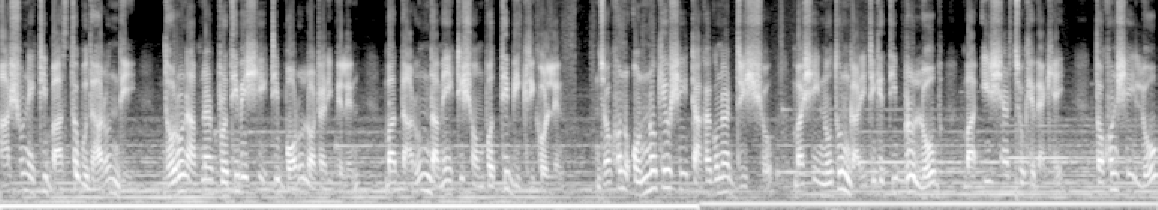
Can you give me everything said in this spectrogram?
আসুন একটি বাস্তব উদাহরণ দিই। ধরুন আপনার প্রতিবেশী একটি বড় লটারি পেলেন বা দারুণ দামে একটি সম্পত্তি বিক্রি করলেন। যখন অন্য কেউ সেই টাকা গোনার দৃশ্য বা সেই নতুন গাড়িটিকে তীব্র লোভ বা ঈর্ষার চোখে দেখে, তখন সেই লোভ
